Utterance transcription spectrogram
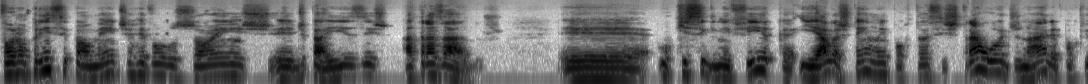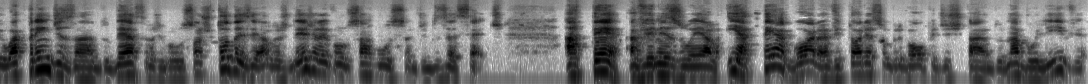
foram principalmente revoluções é, de países atrasados. É, o que significa, e elas têm uma importância extraordinária, porque o aprendizado dessas revoluções, todas elas, desde a Revolução Russa de 17 até a Venezuela e até agora a vitória sobre o golpe de Estado na Bolívia,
